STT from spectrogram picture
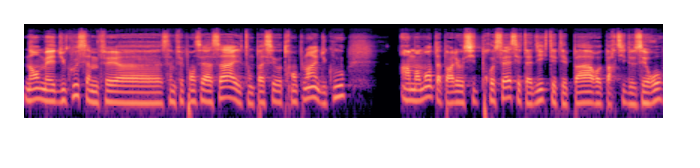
Non, mais du coup, ça me fait, euh, ça me fait penser à ça et ton passé au tremplin. Et du coup, un moment, tu as parlé aussi de process et tu as dit que t'étais pas reparti de zéro.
